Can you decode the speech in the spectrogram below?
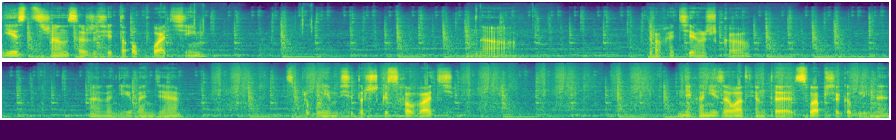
jest szansa, że się to opłaci. No. Trochę ciężko. Ale niech będzie. Spróbujemy się troszkę schować. Niech oni załatwią te słabsze gobliny.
